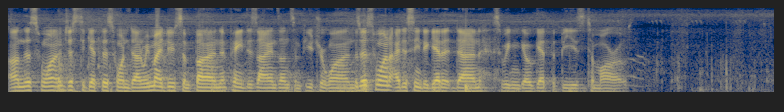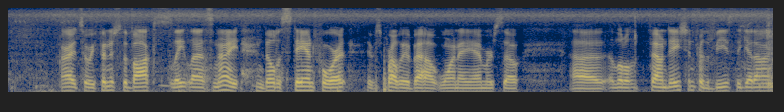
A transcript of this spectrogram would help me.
on this one just to get this one done. We might do some fun paint designs on some future ones. For this one, I just need to get it done so we can go get the bees tomorrow. All right, so we finished the box late last night and built a stand for it. It was probably about 1 a.m. or so. Uh, a little foundation for the bees to get on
